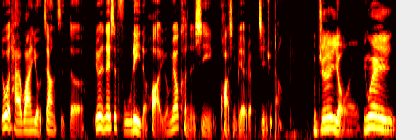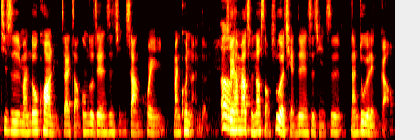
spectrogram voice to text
如果台湾有这样子的有点类似福利的话，有没有可能吸引跨性别的人进去当兵？我觉得有诶。因为其实蛮多跨女在找工作这件事情上会蛮困难的，所以他们要存到手术的钱这件事情是难度有点高。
